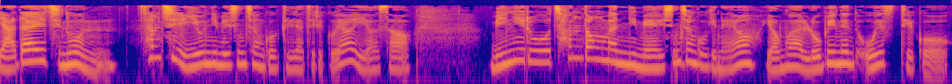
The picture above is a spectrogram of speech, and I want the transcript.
야다의 진혼 3725님의 신청곡 들려드리고요. 이어서 미니로 천덕만님의 신청곡이네요. 영화 로비는 OST곡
